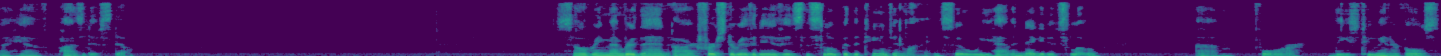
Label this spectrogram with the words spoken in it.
I have positive still. So remember that our first derivative is the slope of the tangent line. So we have a negative slope um, for these two intervals.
